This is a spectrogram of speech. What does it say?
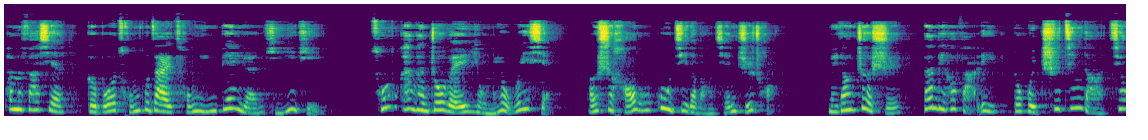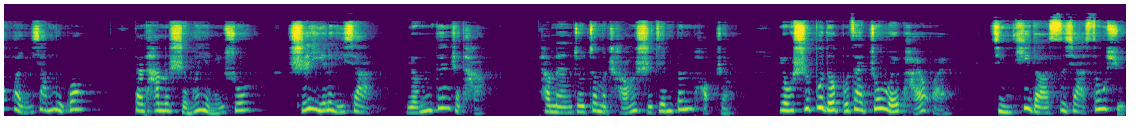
他们发现葛伯从不在丛林边缘停一停，从不看看周围有没有危险，而是毫无顾忌地往前直闯。每当这时，斑比和法力都会吃惊地交换一下目光，但他们什么也没说，迟疑了一下，仍跟着他。他们就这么长时间奔跑着，有时不得不在周围徘徊，警惕地四下搜寻。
